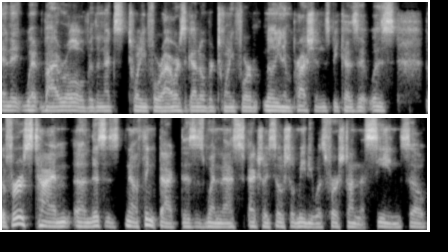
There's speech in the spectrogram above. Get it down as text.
and it went viral over the next 24 hours. It got over 24 million impressions because it was the first time uh, this is now think back this is when actually social media was first on the scene. So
